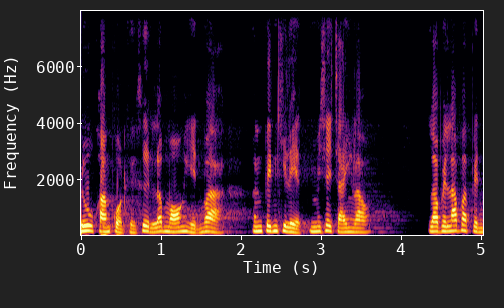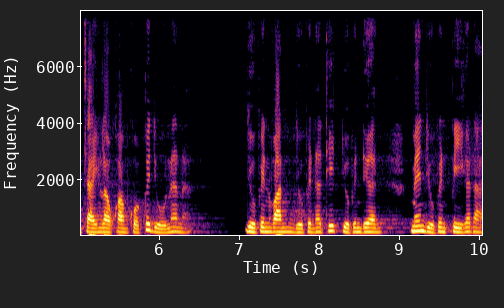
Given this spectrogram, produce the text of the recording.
รู้ความโกรธเกิดขึ้น แล้วมองเห็นว่ามันเป็นกิเลสไม่ใช่ใจของเรา เราไปรับว่าเป็นใจของเราความโกรธก็อยู่นั่นนะอยู่เป็นวันอยู่เป็นอาทิตย์อยู่เป็นเดือน แม้นอยู่เป็นปีก็ได้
